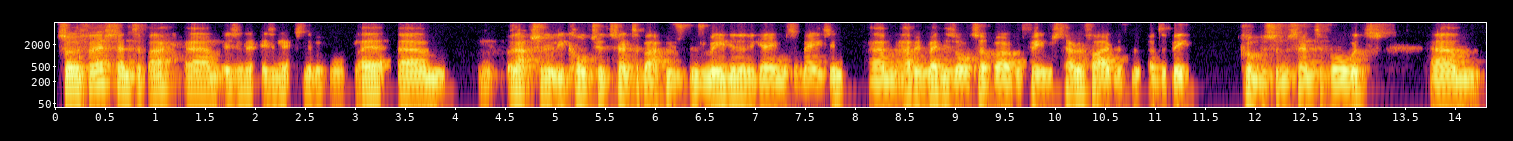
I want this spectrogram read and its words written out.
So the first centre back um, is an is an ex Liverpool player, um, an absolutely cultured centre back whose, whose reading of the game was amazing. Um, having read his autobiography, he was terrified of, of the big, cumbersome centre forwards. Um,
